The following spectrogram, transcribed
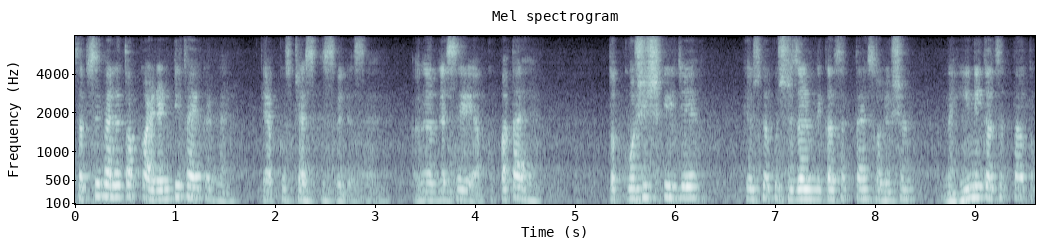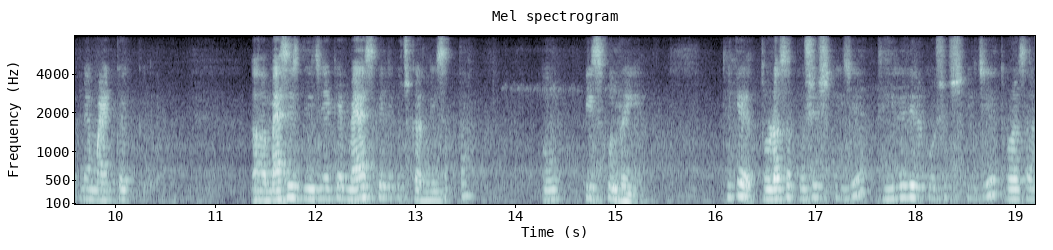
सबसे पहले तो आपको आइडेंटिफाई करना है कि आपको स्ट्रेस किस वजह से है। अगर जैसे आपको पता है तो कोशिश कीजिए कि उसका कुछ रिज़ल्ट निकल सकता है सॉल्यूशन नहीं निकल सकता तो अपने माइंड को एक मैसेज दीजिए कि मैं इसके लिए कुछ कर नहीं सकता तो पीसफुल रहिए। ठीक है? थोड़ा सा कोशिश कीजिए धीरे धीरे कोशिश कीजिए थोड़ा सा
